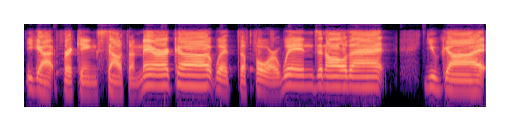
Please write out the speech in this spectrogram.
You got freaking South America with the four winds and all that. You got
